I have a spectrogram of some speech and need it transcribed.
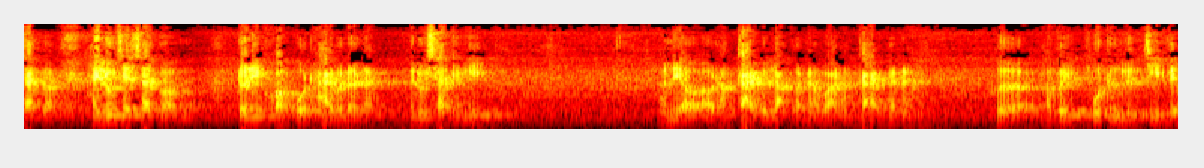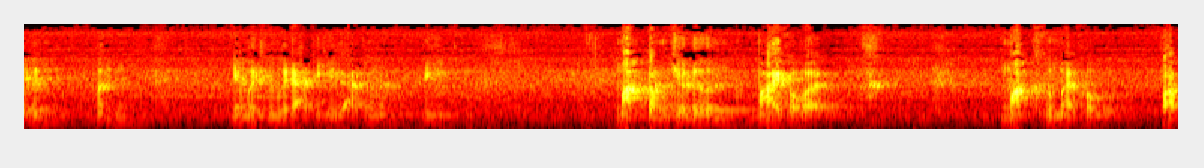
ชัดๆว่า ให้รู้ชัดๆว่าตอนนี้ความปวดหายไปแล้วนะให้รู้ชัดอย่างนี้ อันนี้เอาเอาทางกายเป็นหลักก่อนนะว่าทางกายกันนะ เพื่อถ้าไปพูดถึงเรื่องจิตเลยมันมันยังไม่ถึงเวลาที่จะกล่าวตรงนั้นนี่มักต้องเจริญ หมายเขาว่ามักคือหมายเขาปรับ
